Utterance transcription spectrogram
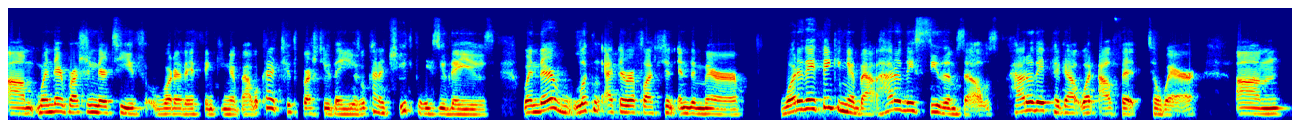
Um, when they're brushing their teeth, what are they thinking about? What kind of toothbrush do they use? What kind of toothpaste do they use? When they're looking at their reflection in the mirror, what are they thinking about? How do they see themselves? How do they pick out what outfit to wear? Um,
